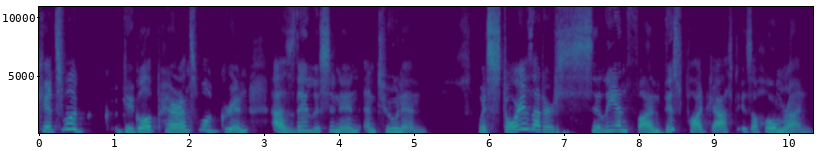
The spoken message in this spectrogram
Kids will giggle, parents will grin as they listen in and tune in. With stories that are silly and fun, this podcast is a home run.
